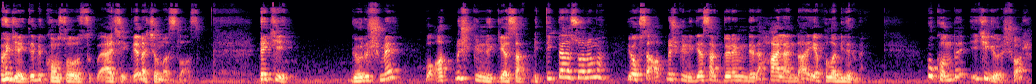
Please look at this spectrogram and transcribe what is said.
Öncelikle bir konsolosluk ve elçiliklerin açılması lazım. Peki görüşme bu 60 günlük yasak bittikten sonra mı yoksa 60 günlük yasak döneminde de halen daha yapılabilir mi? Bu konuda iki görüş var.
